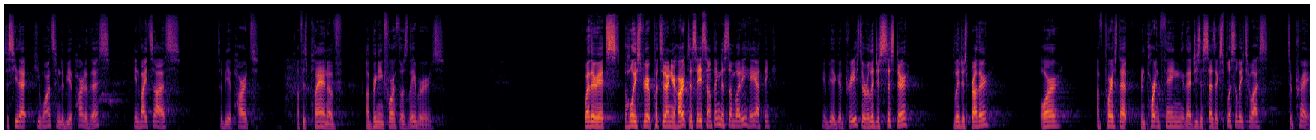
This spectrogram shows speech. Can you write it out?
to see that He wants him to be a part of this, He invites us to be a part of His plan of, of bringing forth those laborers. Whether it's the Holy Spirit puts it on your heart to say something to somebody, hey, I think you'd be a good priest, or religious sister, religious brother, or, of course, that important thing that Jesus says explicitly to us to pray.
